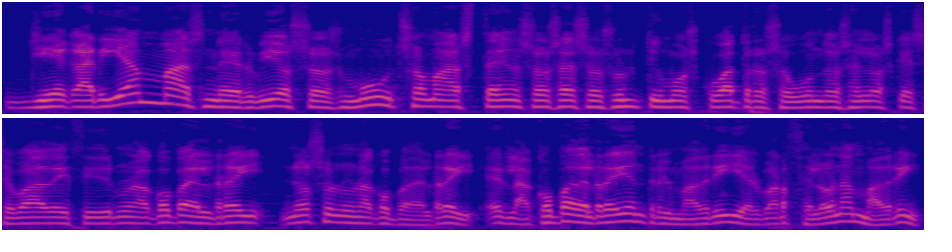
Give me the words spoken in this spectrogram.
¿llegarían más nerviosos, mucho más tensos a esos últimos cuatro segundos en los que se va a decidir una Copa del Rey? No solo una Copa del Rey, es la Copa del Rey entre el Madrid y el Barcelona en Madrid.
